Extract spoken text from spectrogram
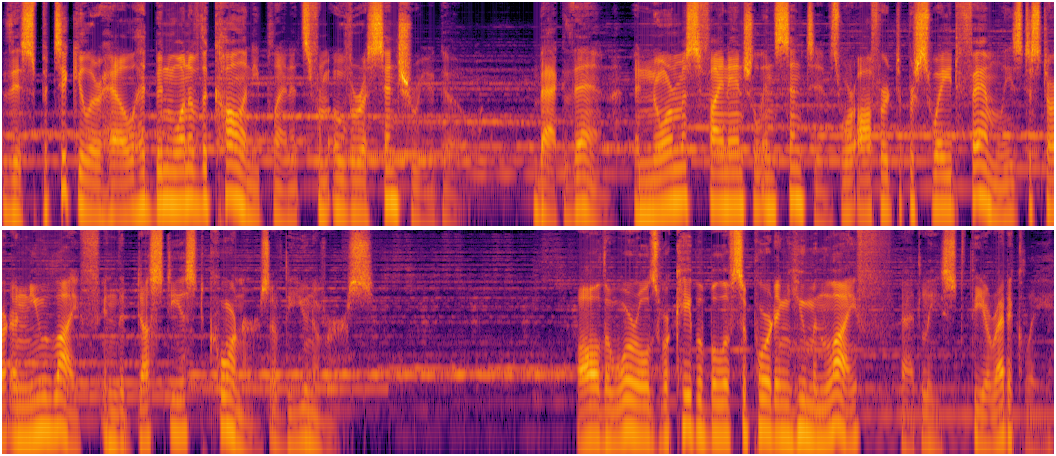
This particular Hell had been one of the colony planets from over a century ago. Back then, enormous financial incentives were offered to persuade families to start a new life in the dustiest corners of the universe. All the worlds were capable of supporting human life, at least theoretically.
